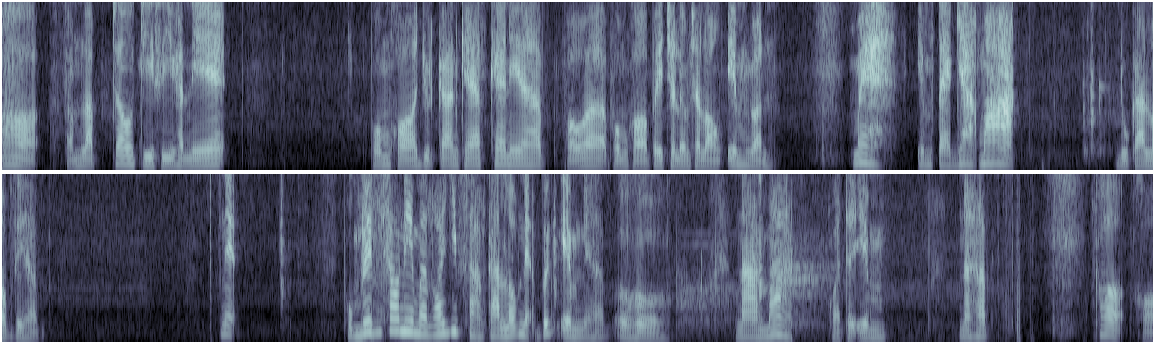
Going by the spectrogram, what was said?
ก็สำหรับเจ้า GC คันนี้ ผมขอหยุดการแคสแค่นี้นะครับ เพราะว่าผมขอไปเฉลิมฉลอง M ก่อน แม่ M แตกยากมาก ดูการลบสิครับ เนี่ย ผมเล่นเช่านี่มา123การลบเนี่ยเพิ่ง M เนี่ยครับ โอ้โห นานมากกว่าจะ M นะครับ ก็ขอ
